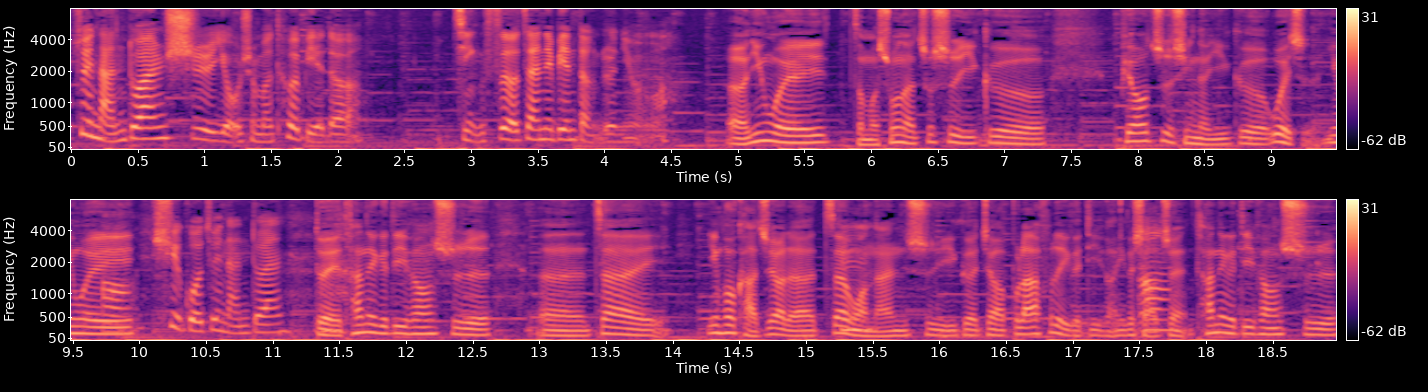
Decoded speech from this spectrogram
最南端是有什么特别的景色在那边等着你们吗？呃，因为怎么说呢，这是一个标志性的一个位置，因为、哦，去过最南端。对它那个地方是，呃，在英佛卡吉尔的再往嗯南是一个叫布拉夫的一个地方，一个小镇，它那个地方是，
